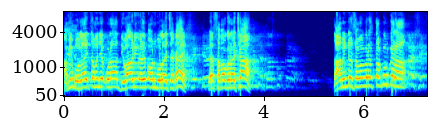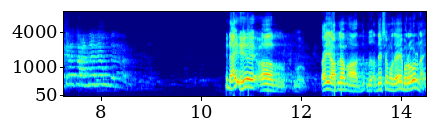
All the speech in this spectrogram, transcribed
आम्ही. बोलायचं म्हणजे कोणा दिवाळीकडे पाहून बोलायचं काय? या सभागृहाच्या. दहा मिनिटं सभागृहात तकूब करा. नाही हे ताई आपल्या अध्यक्ष महोदय हे बरोबर नाही.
